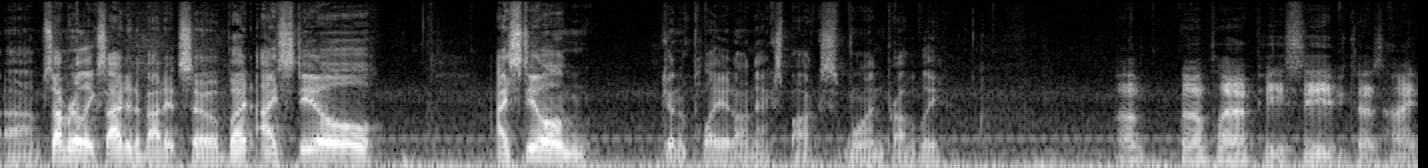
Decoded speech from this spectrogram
Um, so I'm really excited about it. So, but I still, I still am gonna play it on Xbox One probably. I'm gonna play on PC because I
